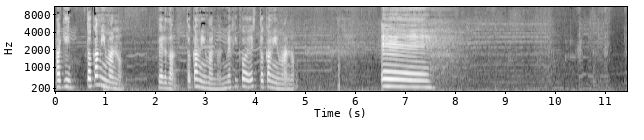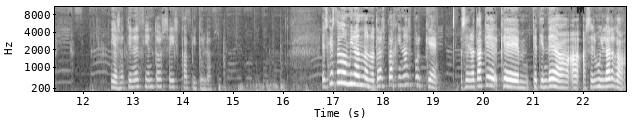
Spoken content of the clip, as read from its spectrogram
Aquí, toca mi mano. Perdón, toca mi mano. En México es toca mi mano. Eh... Y eso, tiene 106 capítulos. Es que he estado mirando en otras páginas porque se nota que, que- que tiende a, a- a ser muy larga.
